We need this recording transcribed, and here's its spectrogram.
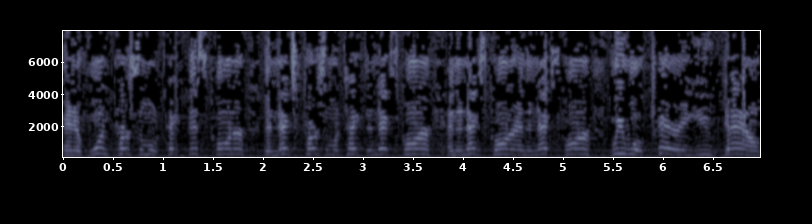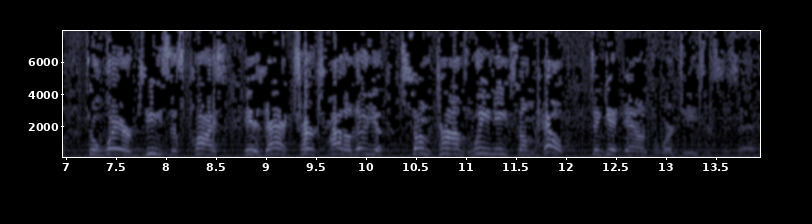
And if one person will take this corner, the next person will take the next corner, and the next corner, and the next corner, we will carry you down to where Jesus Christ is at. Church, hallelujah. Sometimes we need some help to get down to where Jesus is at.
